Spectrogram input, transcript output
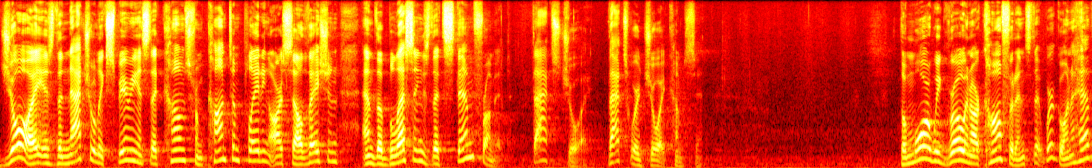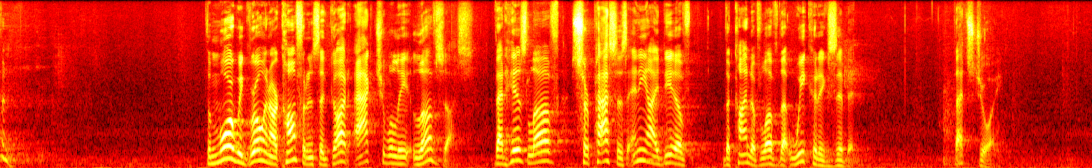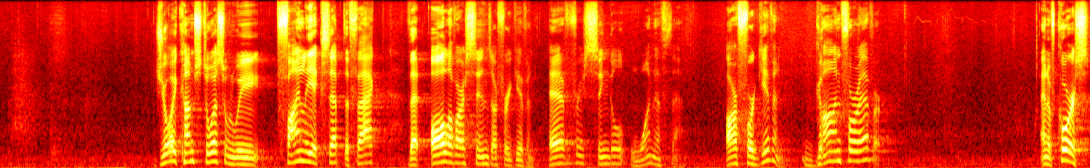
Joy is the natural experience that comes from contemplating our salvation and the blessings that stem from it. That's joy. That's where joy comes in the more we grow in our confidence that we're going to heaven. The more we grow in our confidence that God actually loves us, that His love surpasses any idea of the kind of love that we could exhibit. That's joy. Joy comes to us when we finally accept the fact that all of our sins are forgiven, every single one of them are forgiven, gone forever. And of course,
